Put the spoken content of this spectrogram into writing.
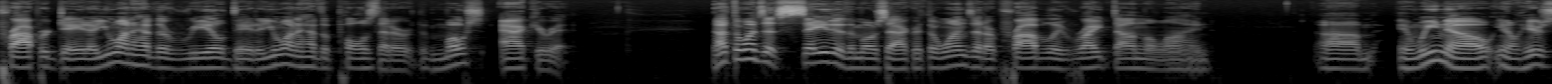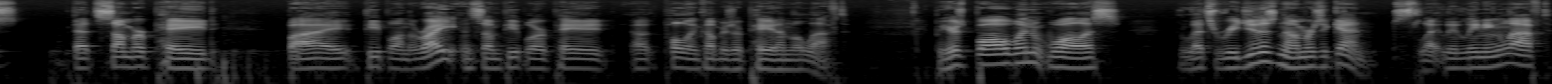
proper data. You want to have the real data. You want to have the polls that are the most accurate Not the ones that say they're the most accurate, the ones that are probably right down the line. Um, and we know, you know, here's that some are paid by people on the right and some people are paid, uh, polling companies are paid on the left. But here's Baldwin Wallace. Let's read you those numbers again. Slightly leaning left,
